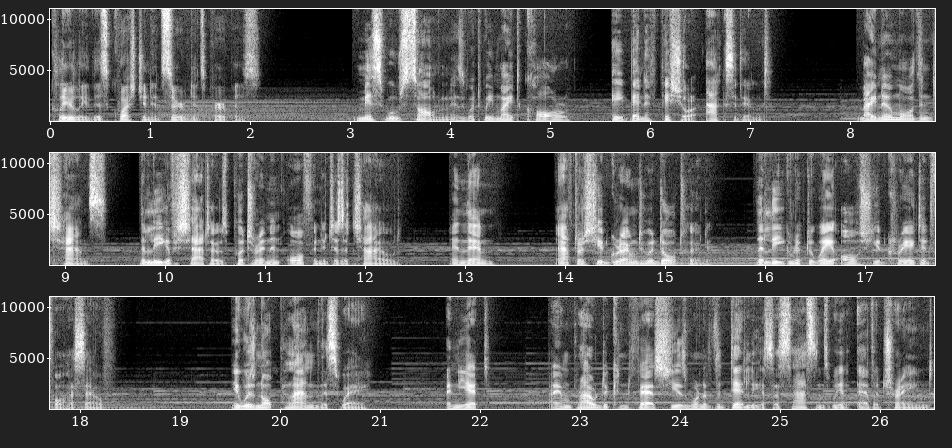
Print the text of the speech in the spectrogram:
Clearly, this question had served its purpose. Miss Wusan is what we might call a beneficial accident. By no more than chance, the League of Shadows put her in an orphanage as a child, and then, after she had grown to adulthood, the League ripped away all she had created for herself. It was not planned this way, and yet, I am proud to confess she is one of the deadliest assassins we have ever trained.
